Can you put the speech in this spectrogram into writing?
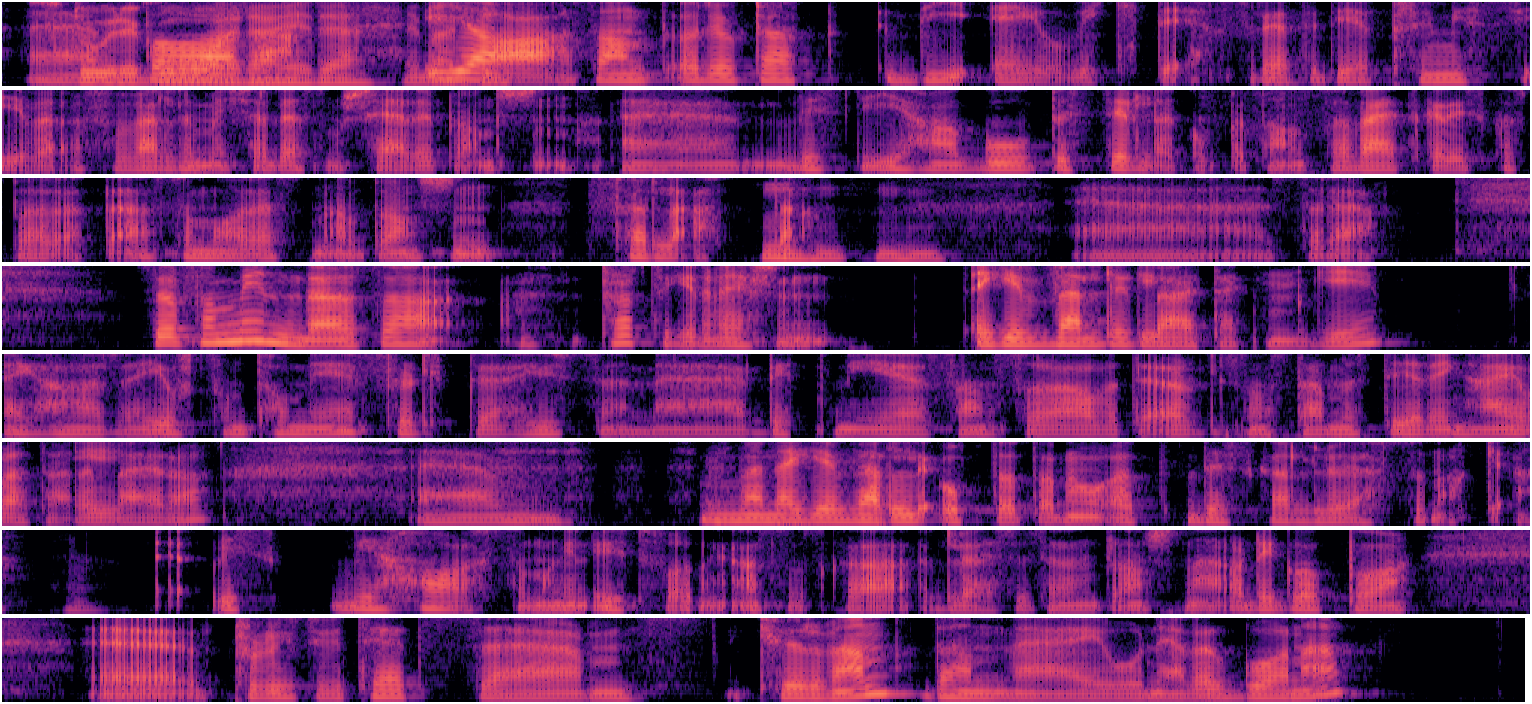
eh, Store Bara. gårdeiere i verden. Ja, sant? og det er jo klart, de er jo viktige. For de er premissgivere for veldig mye av det som skjer i bransjen. Eh, hvis de har god bestillerkompetanse og vet hva de skal spørre etter, så må resten av bransjen følge etter. eh, så det. Så for min del så Proptech Innovation Jeg er veldig glad i teknologi. Jeg har gjort som Tommy, fulgt huset med litt mye sensorer av og til. Litt sånn stemmestyring har jeg vært veldig lei av. Um, men jeg er veldig opptatt av nå at det skal løse noe. Vi, vi har så mange utfordringer som skal løses i denne bransjen her, og det går på eh, produktivitetskurven. den er jo nedadgående.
